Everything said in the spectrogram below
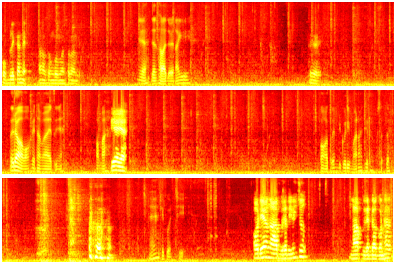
Publik kan ya? Langsung gue masuk nanti. Ya, jangan salah join lagi. Iya. Lu udah ngomong Vin sama itunya. Mama, Iya ya. gua nggak tahu di gua di mana anjir, buset dah. eh, dikunci. Oh dia nggak upgrade ini cu. Nggak upgrade Dragon Heart.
